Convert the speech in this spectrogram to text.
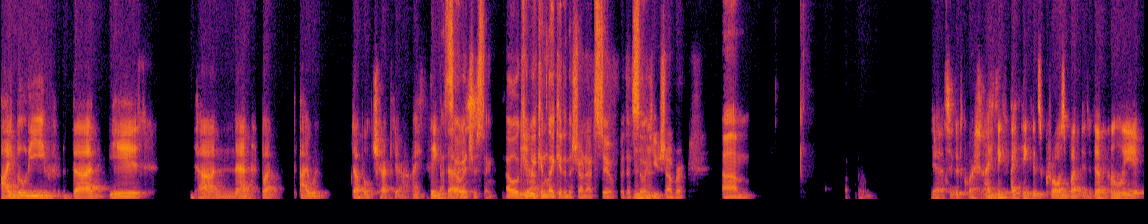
I believe that is uh, net, but I would double check. Yeah, I think that's that so is, interesting. Oh, okay, yeah. we can link it in the show notes too, but that's still mm-hmm. a huge number. Um, yeah, that's a good question. I think I think it's gross, but it's definitely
